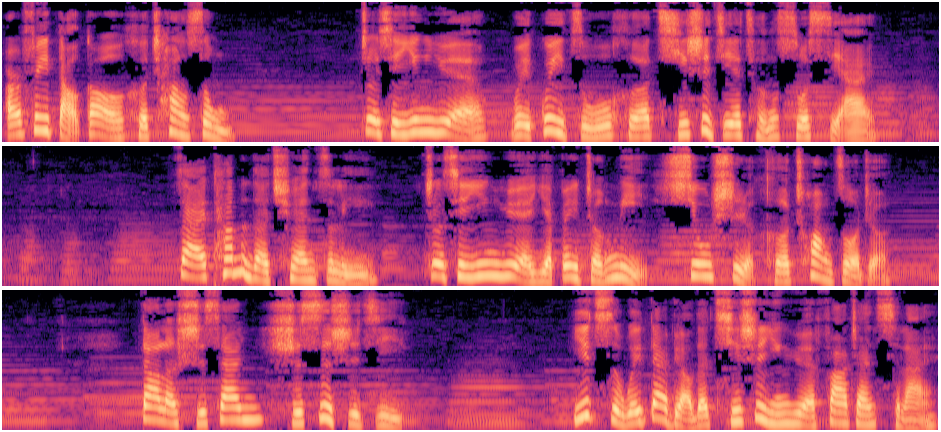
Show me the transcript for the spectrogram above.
而非祷告和唱诵。这些音乐为贵族和骑士阶层所喜爱。在他们的圈子里，这些音乐也被整理、修饰和创作着。到了十三、十四世纪，以此为代表的骑士音乐发展起来。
